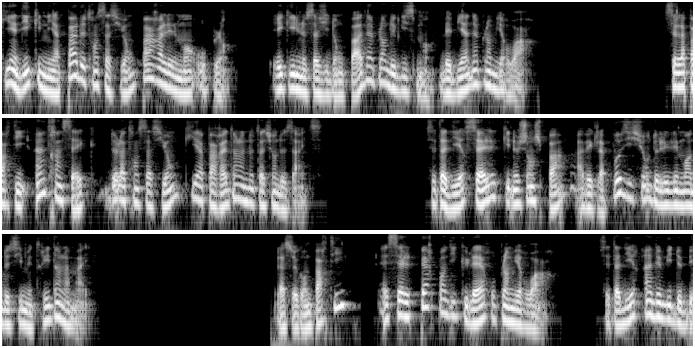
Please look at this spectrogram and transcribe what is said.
qui indique qu'il n'y a pas de translation parallèlement au plan et qu'il ne s'agit donc pas d'un plan de glissement, mais bien d'un plan miroir. C'est la partie intrinsèque de la translation qui apparaît dans la notation de Zeitz, c'est-à-dire celle qui ne change pas avec la position de l'élément de symétrie dans la maille. La seconde partie est celle perpendiculaire au plan miroir, c'est-à-dire 1 demi de B,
